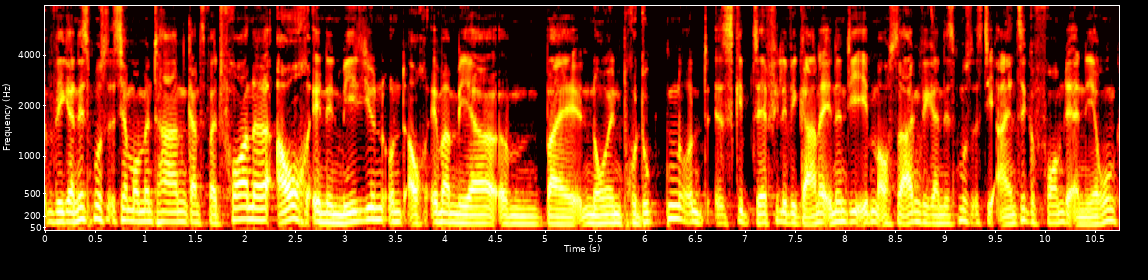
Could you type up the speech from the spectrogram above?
Veganismus ist ja momentan ganz weit vorne, auch in den Medien und auch immer mehr ähm, bei neuen Produkten und es gibt sehr viele VeganerInnen, die eben auch sagen, Veganismus ist die einzige Form der Ernährung,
